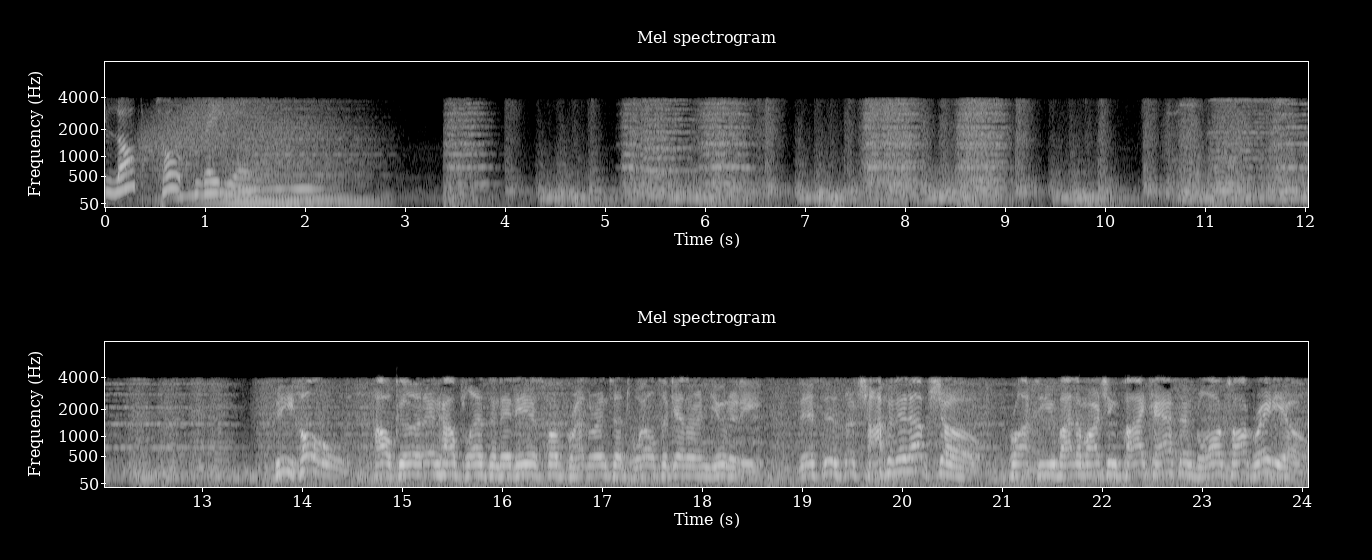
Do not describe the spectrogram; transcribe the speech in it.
Blog Talk Radio. Behold, how good and how pleasant it is for brethren to dwell together in unity. This is the Chopping It Up Show, brought to you by the Marching Podcast and Blog Talk Radio.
